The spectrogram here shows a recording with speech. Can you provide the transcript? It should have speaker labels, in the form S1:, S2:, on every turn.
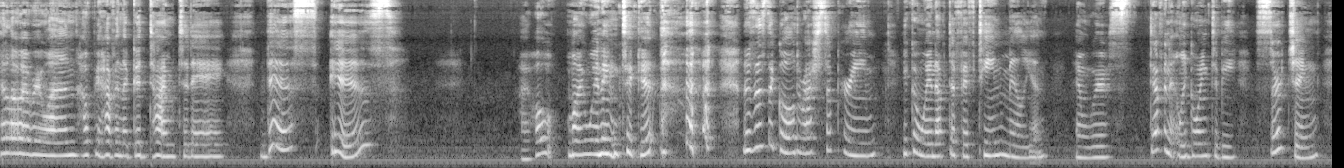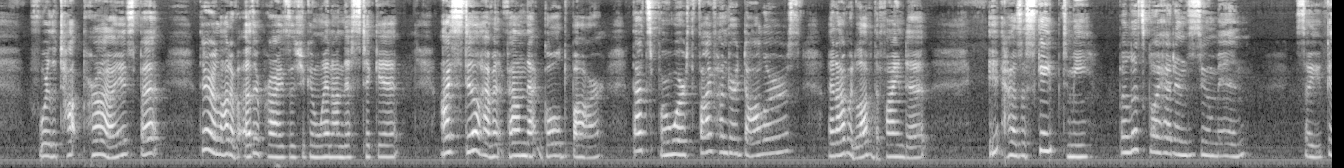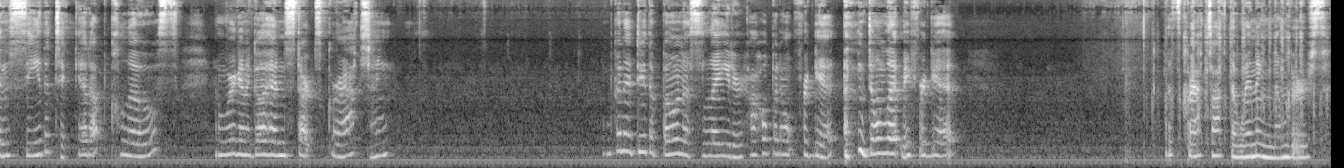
S1: Hello everyone, hope you're having a good time today. This is, I hope, my winning ticket. this is the Gold Rush Supreme. You can win up to 15 million and we're definitely going to be searching for the top prize, but there are a lot of other prizes you can win on this ticket. I still haven't found that gold bar. That's for worth $500 and I would love to find it. It has escaped me, but let's go ahead and zoom in so you can see the ticket up close. And we're gonna go ahead and start scratching. I'm gonna do the bonus later. I hope I don't forget. don't let me forget. Let's scratch off the winning numbers.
